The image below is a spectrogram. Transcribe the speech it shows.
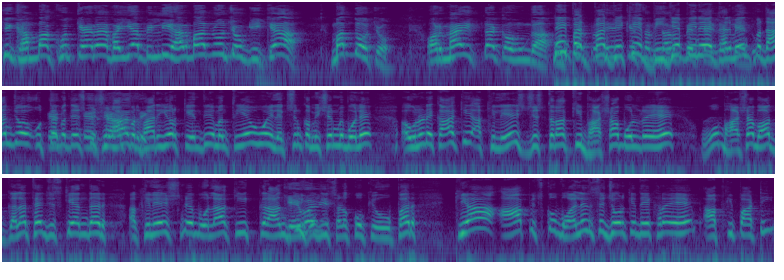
कि खंबा खुद कह रहा है भैया बिल्ली हर बार नोचोगी क्या? मत नोचो। और मैं इतना कहूँगा नहीं पर पर देखिए बीजेपी ने धर्मेंद्र प्रधान जो उत्तर प्रदेश के चुनाव प्रभारी और केंद्रीय मंत्री है वो इलेक्शन कमीशन में बोले। उन्होंने कहा कि अखिलेश जिस तरह की भाषा बोल रहे हैं वो भाषा बहुत गलत है जिसके अंदर अखिलेश ने बोला कि क्रांति होगी सड़कों के ऊपर। क्या आप इसको वॉयलेंस से जोड़ के देख रहे हैं आपकी पार्टी?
